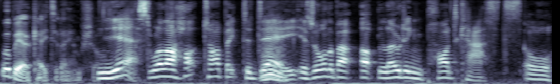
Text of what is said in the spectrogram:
we'll be okay today. I'm sure. Yes. Well, our hot topic today Hmm. is all about uploading podcasts or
